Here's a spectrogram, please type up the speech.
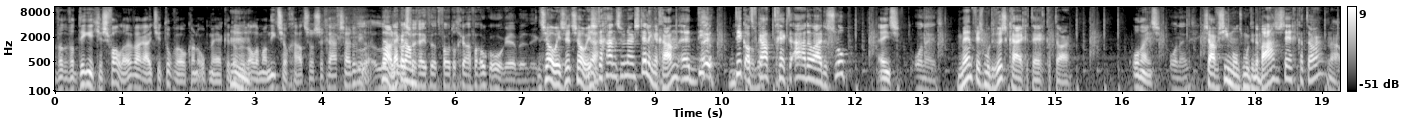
wat, wat dingetjes vallen waaruit je toch wel kan opmerken dat Hmm. het allemaal niet zo gaat zoals ze graag zouden willen. Nou, lekker dan. vergeten dat fotografen ook oren hebben. Denk ik. Zo is het, zo is Ja. het. Dan gaan ze naar de stellingen gaan. Eh Dick, Hey. Dick Advocaat trekt ADO uit de slop. Eens, Oneens. Memphis moet rust krijgen tegen Qatar. oneens, Oneens. Xavi Simons moet in de basis tegen Qatar. Nou,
